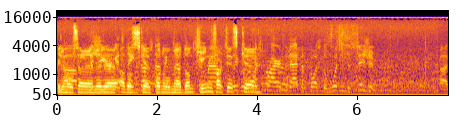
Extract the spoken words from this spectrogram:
ville holde seg eller eh, hadde også skrevet på noe med Don King, faktisk. Eh, Uh,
